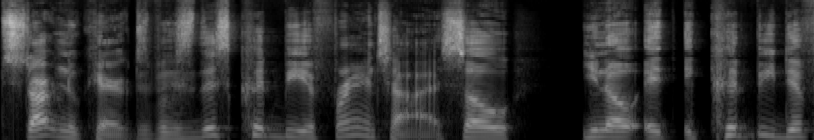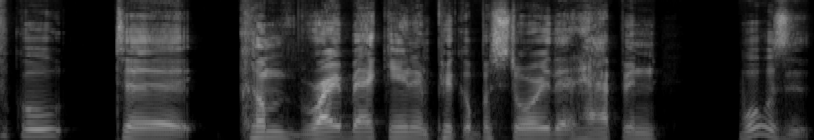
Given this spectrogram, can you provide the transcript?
start new characters because this could be a franchise. So you know, it, it could be difficult to come right back in and pick up a story that happened. What was it?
